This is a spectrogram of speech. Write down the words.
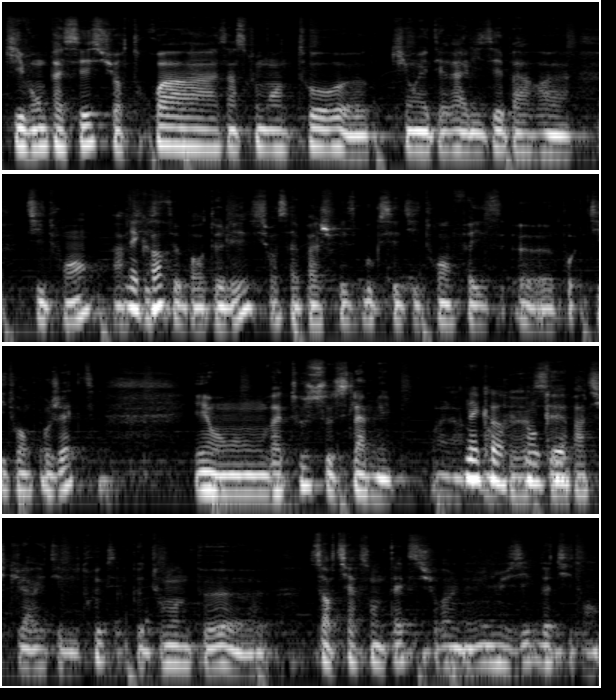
qui vont passer sur trois instrumentaux euh, qui ont été réalisés par euh, Titouan, artiste bordelais. Sur sa page Facebook, c'est Titouan, Face, euh, Titouan Project. Et on va tous se slammer. Voilà. D'accord, Donc, euh, c'est euh, la particularité du truc, c'est que tout le monde peut euh, sortir son texte sur une, une musique de Titouan.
